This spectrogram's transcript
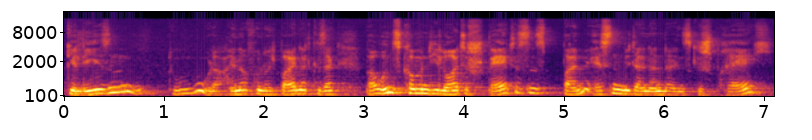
gelesen, du oder einer von euch beiden hat gesagt, bei uns kommen die Leute spätestens beim Essen miteinander ins Gespräch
